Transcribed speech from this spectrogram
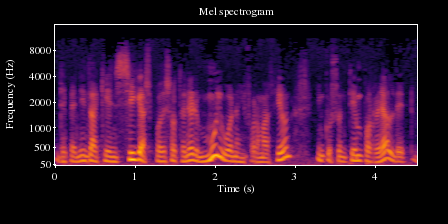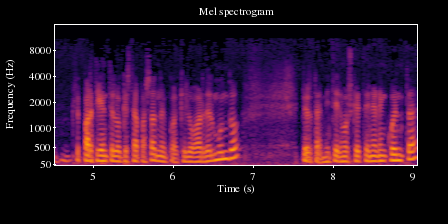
dependiendo a quién sigas, puedes obtener muy buena información, incluso en tiempo real, de, de prácticamente lo que está pasando en cualquier lugar del mundo, pero también tenemos que tener en cuenta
